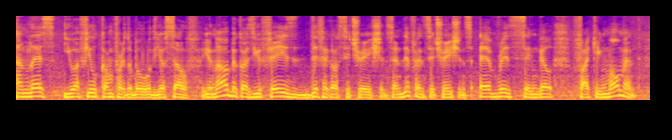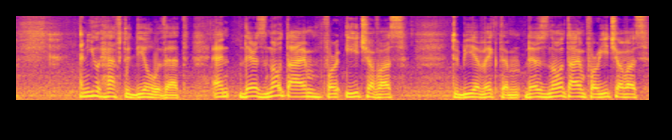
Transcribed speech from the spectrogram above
unless you feel comfortable with yourself you know because you face difficult situations and different situations every single fucking moment and you have to deal with that and there's no time for each of us to be a victim. There's no time for each of us,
